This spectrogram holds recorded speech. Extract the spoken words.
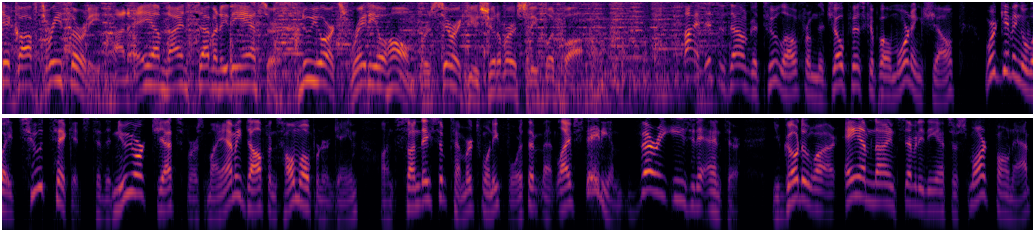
Kickoff 3.30 on AM 970 The Answer, New York's radio home for Syracuse University football. Hi, this is Al Gattulo from the Joe Piscopo Morning Show. We're giving away two tickets to the New York Jets versus Miami Dolphins home opener game on Sunday, September 24th at MetLife Stadium. Very easy to enter. You go to our AM 970 The Answer smartphone app,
